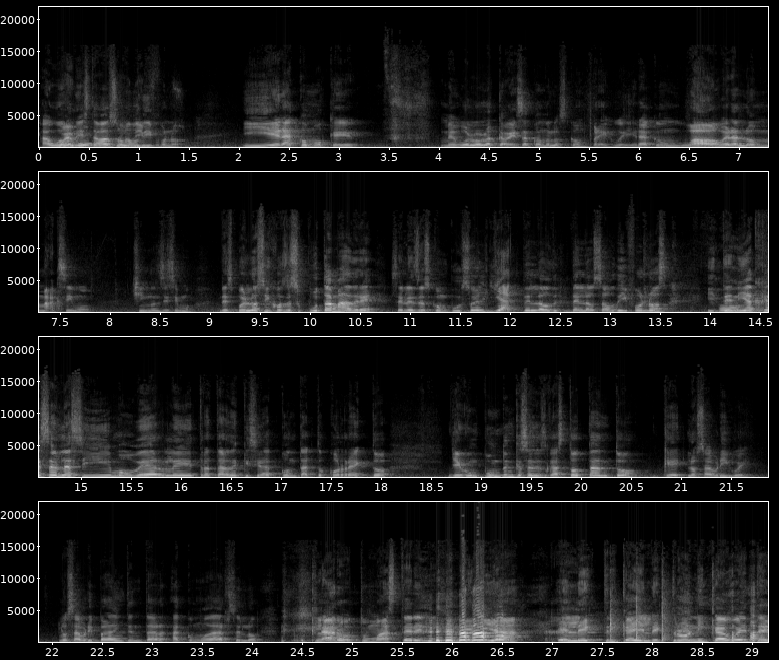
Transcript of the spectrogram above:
A huevo necesitabas un audífono. Y era como que me voló la cabeza cuando los compré, güey. Era como, wow, era lo máximo. Chingoncísimo. Después los hijos de su puta madre se les descompuso el jack de, lo- de los audífonos y Fuck. tenía que hacerle así, moverle, tratar de que hiciera contacto correcto. Llegó un punto en que se desgastó tanto que los abrí, güey. Los abrí para intentar acomodárselo. Claro, tu máster en ingeniería eléctrica y electrónica, güey, te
